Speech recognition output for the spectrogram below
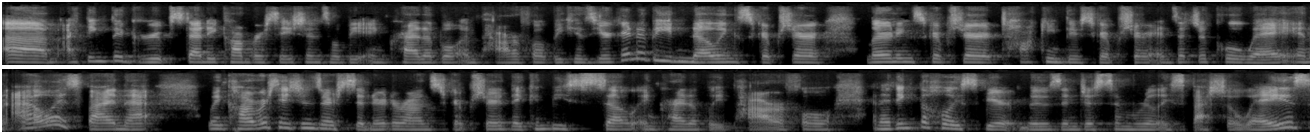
Um, I think the group study conversations will be incredible and powerful because you're going to be knowing scripture, learning scripture, talking through scripture in such a cool way. And I always find that when conversations are centered around scripture, they can be so incredibly incredibly powerful. And I think the Holy Spirit moves in just some really special ways.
